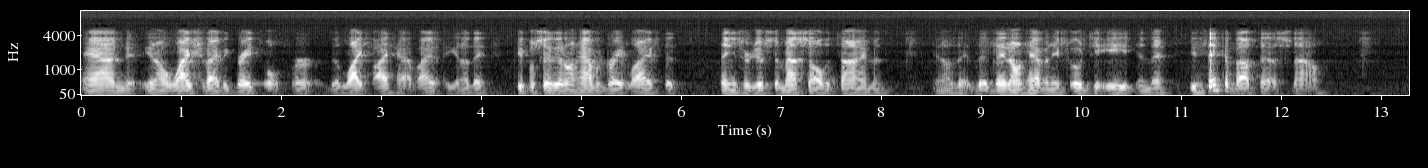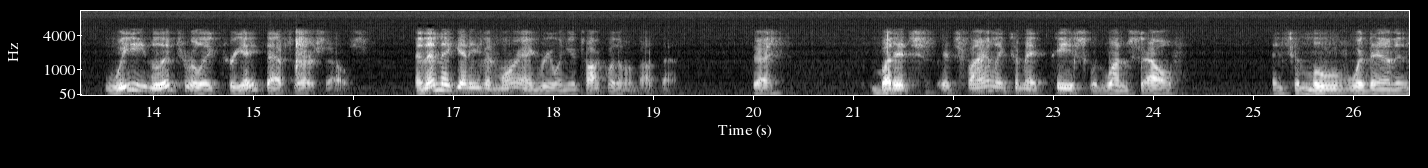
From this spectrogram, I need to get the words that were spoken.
And you know why should i be grateful for the life i have? I you know they people say they don't have a great life that things are just a mess all the time and you know they, they don't have any food to eat. And they, you think about this now we literally create that for ourselves. And then they get even more angry when you talk with them about that. Okay? But it's it's finally to make peace with oneself and to move within and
